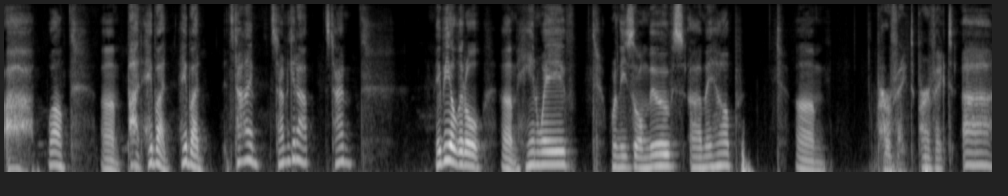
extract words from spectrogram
uh well, um, bud, hey bud, hey bud, it's time. It's time to get up. It's time. Maybe a little um hand wave, one of these little moves uh, may help. Um, perfect, perfect. Uh,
